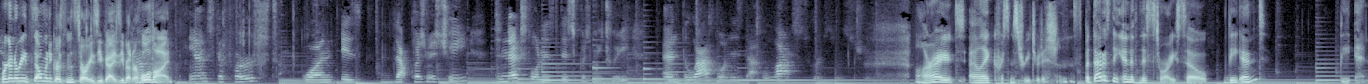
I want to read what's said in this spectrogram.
We're going to read so many Christmas stories, you guys. You better hold on. And the first one is that Christmas tree. The next one is this Christmas tree. And the last one is that last. All right. I like Christmas tree traditions. But that is the end of this story. So, the end? The end.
